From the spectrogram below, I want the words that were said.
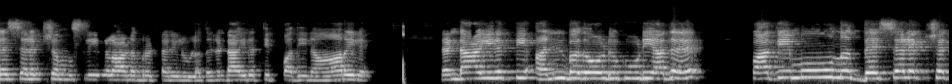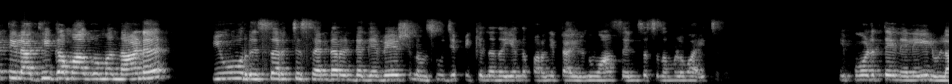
ദശലക്ഷം മുസ്ലിങ്ങളാണ് ബ്രിട്ടനിലുള്ളത്. രണ്ടായിരത്തി പതിനാറിൽ രണ്ടായിരത്തി അൻപതോടുകൂടി അത് പതിമൂന്ന് ദശലക്ഷത്തിലധികമാകുമെന്നാണ് പ്യൂ റിസർച്ച് സെന്ററിന്റെ ഗവേഷണം സൂചിപ്പിക്കുന്നത് എന്ന് പറഞ്ഞിട്ടായിരുന്നു ആ സെൻസസ് നമ്മൾ വായിച്ചത്. ഇപ്പോഴത്തെ നിലയിലുള്ള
